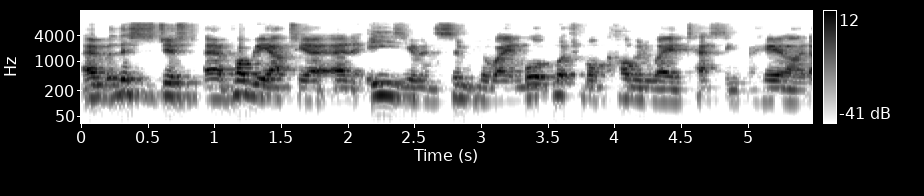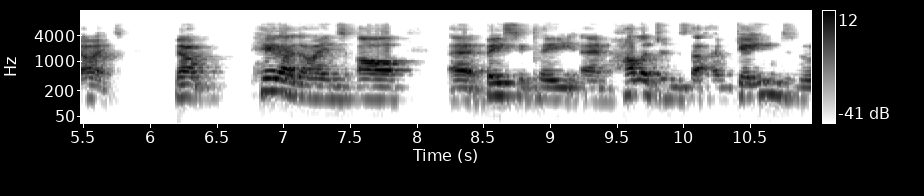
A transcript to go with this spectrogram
Um, but this is just uh, probably actually a, an easier and simpler way, and more, much more common way of testing for halide ions. Now, halide ions are uh, basically um, halogens that have gained an,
